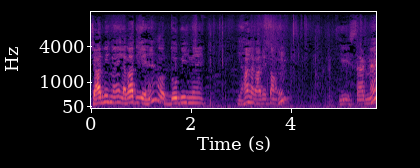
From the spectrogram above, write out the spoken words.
चार बीज मैंने लगा दिए हैं और दो बीज मैं यहाँ लगा देता हूँ। ये इस साइड में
